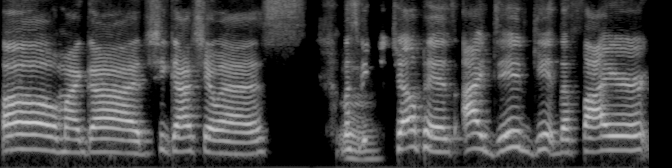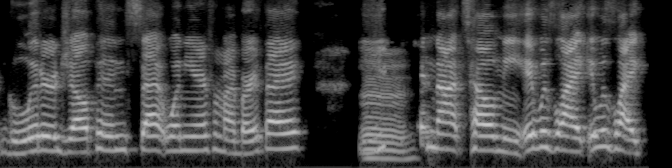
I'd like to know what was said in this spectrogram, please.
Oh my God. She got your ass. But mm. speaking of gel pens, I did get the fire glitter gel pen set one year for my birthday. You Mm. did not tell me. It was like it was like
